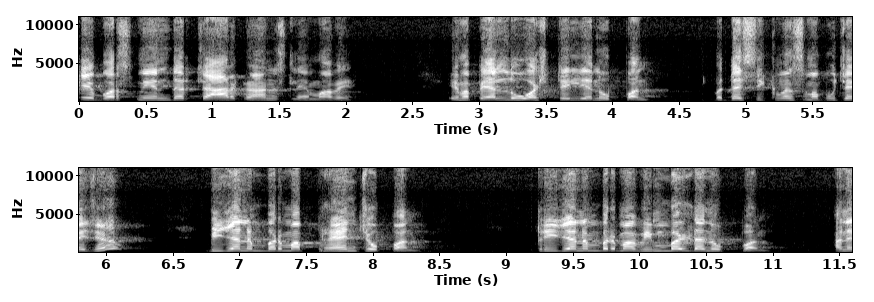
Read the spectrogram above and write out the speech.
કે વર્ષની અંદર ચાર ગ્રાન્ડ સ્લેમ આવે. એમાં પહેલું ઓસ્ટ્રેલિયન ઓપન બધા સિક્વન્સમાં પૂછાય છે બીજા નંબરમાં ફ્રેન્ચ ઓપન ત્રીજા નંબરમાં વિમ્બલ્ડન ઓપન અને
